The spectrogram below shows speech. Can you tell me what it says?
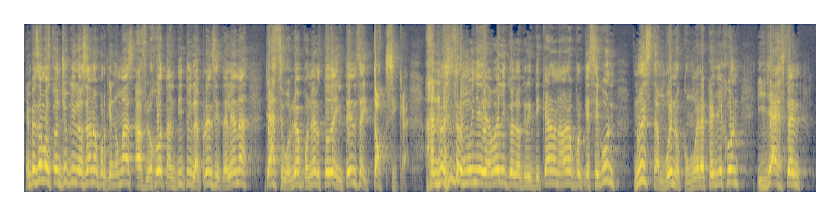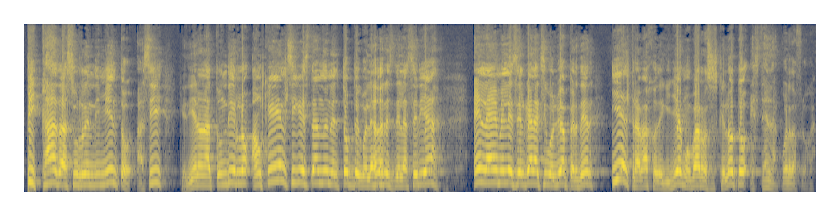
Empezamos con Chucky Lozano porque nomás aflojó tantito y la prensa italiana ya se volvió a poner toda intensa y tóxica. A nuestro muñe diabólico lo criticaron ahora porque según no es tan bueno como era Callejón y ya está en picada su rendimiento. Así que dieron a tundirlo, aunque él sigue estando en el top de goleadores de la Serie A. En la MLS el Galaxy volvió a perder y el trabajo de Guillermo Barros Esqueloto está en la cuerda floja.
